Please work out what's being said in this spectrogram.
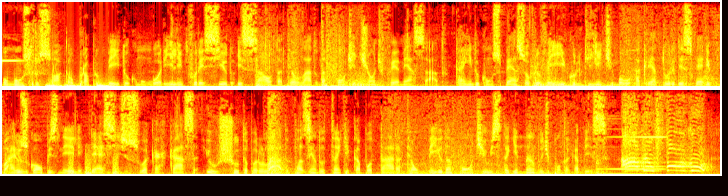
O monstro soca o próprio peito como um gorila enfurecido e salta até o lado da fonte de onde foi ameaçado. Caindo com os pés sobre o veículo que lhe intimou, a criatura desfere vários golpes nele, desce de sua carcaça e o chuta para o lado, fazendo o tanque capotar até o meio da ponte e o estagnando de ponta cabeça. Abra o fogo!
